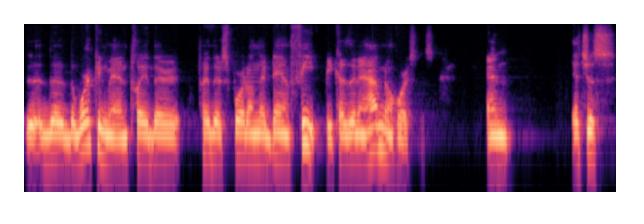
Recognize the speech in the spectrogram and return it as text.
The, the the working man played their played their sport on their damn feet because they didn't have no horses. And it's just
